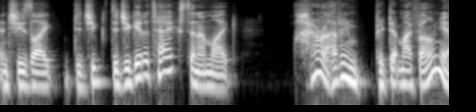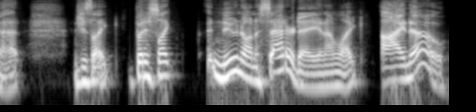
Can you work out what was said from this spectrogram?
and she's like did you did you get a text and i'm like i don't know i haven't picked up my phone yet and she's like but it's like noon on a saturday and i'm like i know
